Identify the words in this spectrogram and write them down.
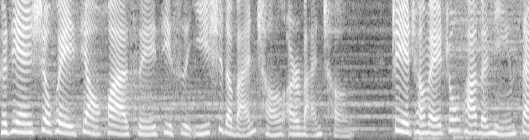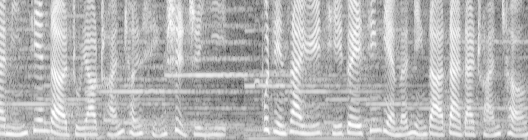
可见社会教化随祭祀仪式的完成而完成，这也成为中华文明在民间的主要传承形式之一。不仅在于其对经典文明的代代传承，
